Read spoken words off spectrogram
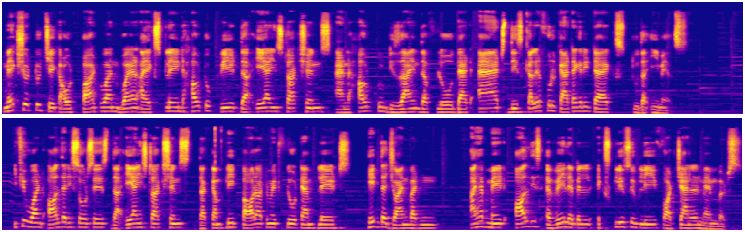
Make sure to check out part 1 where I explained how to create the AI instructions and how to design the flow that adds these colorful category tags to the emails. If you want all the resources, the AI instructions, the complete Power Automate flow templates, hit the join button. I have made all these available exclusively for channel members.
